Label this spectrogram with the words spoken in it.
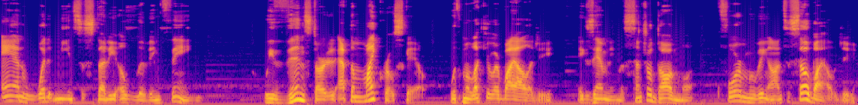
and what it means to study a living thing. We then started at the micro scale with molecular biology, examining the central dogma before moving on to cell biology,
